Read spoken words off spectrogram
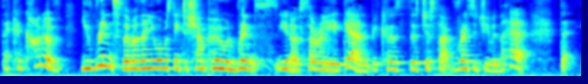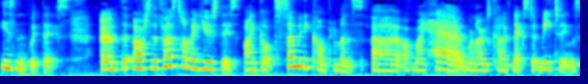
they can kind of, you rinse them and then you almost need to shampoo and rinse, you know, thoroughly again because there's just that residue in the hair. There isn't with this. And the, after the first time I used this, I got so many compliments uh, of my hair when I was kind of next at meetings.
